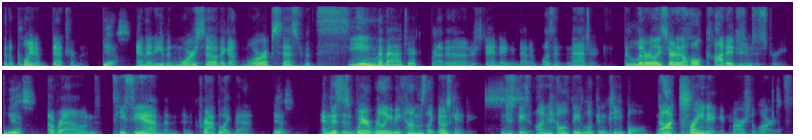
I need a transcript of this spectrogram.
to the point of detriment. Yes. And then even more so, they got more obsessed with seeing the magic rather than understanding that it wasn't magic. It literally started a whole cottage industry Yes. around TCM and, and crap like that. Yes. And this is where it really becomes like nose candy. Just these unhealthy looking people not training in martial arts,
